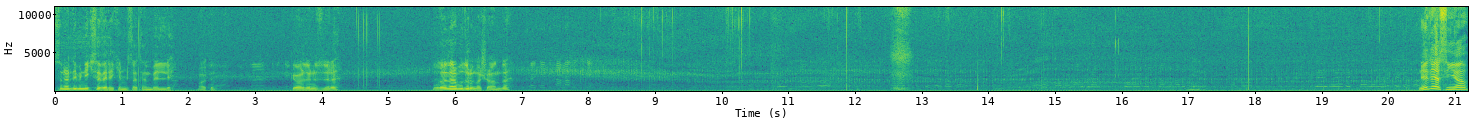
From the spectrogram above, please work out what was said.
Sınır dibine iki sefer ekilmiş zaten belli. Bakın. Gördüğünüz üzere. Buğdaylar bu durumda şu anda. Ne dersin ya?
